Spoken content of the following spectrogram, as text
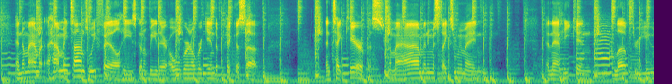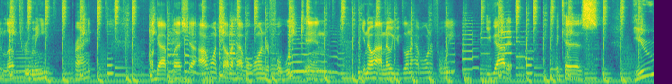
And no matter how many times we fail, He's going to be there over and over again to pick us up and take care of us, no matter how many mistakes we made. And that He can love through you and love through me, right? Well, God bless you. I want y'all to have a wonderful week. And you know how I know you're going to have a wonderful week? Got it. Because you've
